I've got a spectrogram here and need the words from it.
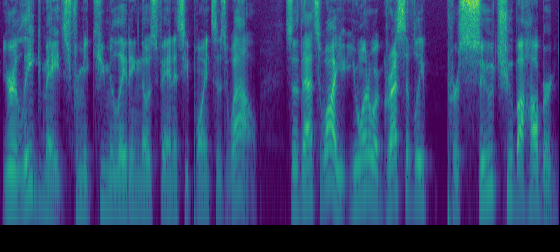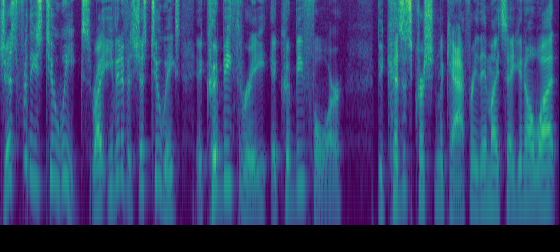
your league mates from accumulating those fantasy points as well. So that's why you want to aggressively pursue Chuba Hubbard just for these two weeks, right? Even if it's just two weeks, it could be three, it could be four. Because it's Christian McCaffrey, they might say, you know what?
